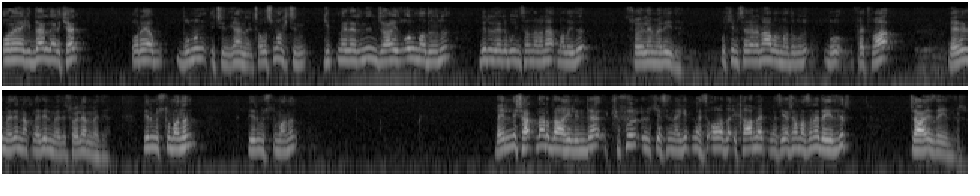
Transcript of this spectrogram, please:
oraya giderlerken oraya bunun için yani çalışmak için gitmelerinin caiz olmadığını birileri bu insanlara ne yapmalıydı? Söylemeliydi. Bu kimselere ne yapılmadı bu, bu fetva? Verilmedi, nakledilmedi, söylenmedi. Bir Müslümanın bir Müslümanın belli şartlar dahilinde küfür ülkesine gitmesi, orada ikame etmesi, yaşaması ne değildir? Caiz değildir.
